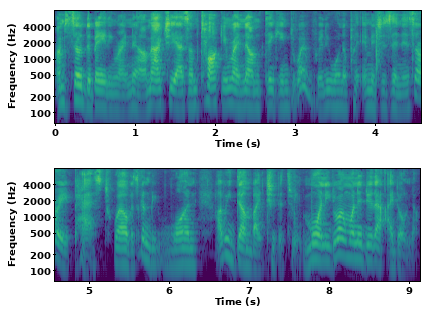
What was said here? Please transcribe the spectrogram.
I'm still debating right now. I'm actually, as I'm talking right now, I'm thinking, do I really want to put images in? It's already past 12. It's going to be 1. I'll be done by 2 to 3 in the morning. Do I want to do that? I don't know.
